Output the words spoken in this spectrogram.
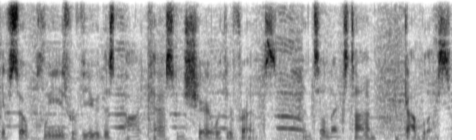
If so, please review this podcast and share it with your friends. Until next time, God bless.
